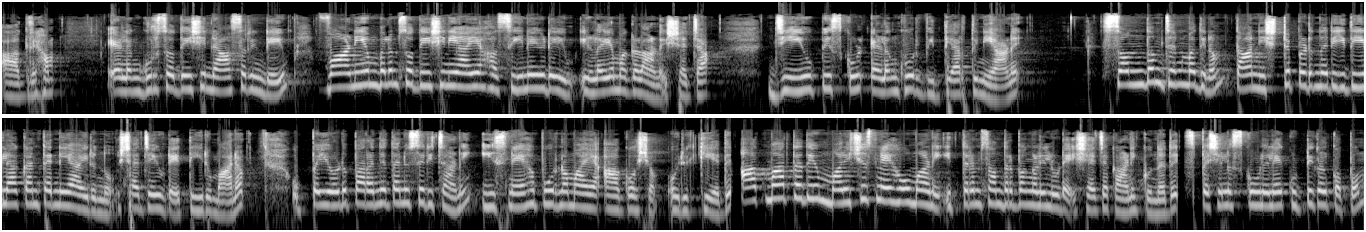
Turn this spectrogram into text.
ആഗ്രഹം. എളങ്കൂർ സ്വദേശി നാസറിന്റെയും വാണിയമ്പലം സ്വദേശിനിയായ ഹസീനയുടെയും ഇളയ മകളാണ് Shaja. G U P school Elankur വിദ്യാർത്ഥിനിയാണ്. സ്വന്തം ജന്മദിനം താൻ ഇഷ്ടപ്പെടുന്ന രീതിയിലാക്കാൻ തന്നെയായിരുന്നു ഷജയുടെ തീരുമാനം. ഉപ്പയോട് പറഞ്ഞതനുസരിച്ചാണ് ഈ സ്നേഹപൂർണമായ ആഘോഷം ഒരുക്കിയത്. ആത്മാർത്ഥതയും മനുഷ്യ സ്നേഹവുമാണ് ഇത്തരം സന്ദർഭങ്ങളിലൂടെ ഷജ കാണിക്കുന്നത്. സ്പെഷ്യൽ സ്കൂളിലെ കുട്ടികൾക്കൊപ്പം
